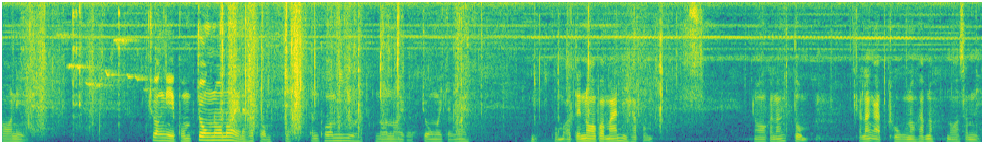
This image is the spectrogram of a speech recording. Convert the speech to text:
นอนนี่ช่วงนี้ผมจงนอน้อยนะครับ ผมเนี่ยมันพอมีอยู่ครับนอนน้อยก็จงไว้จังน่อยผมเอาแต่นอประมาณนี้ครับ ผม นอกำลังตุ่มกำลังอัดถุงเนาะครับเนาะนอซ้ำนี่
